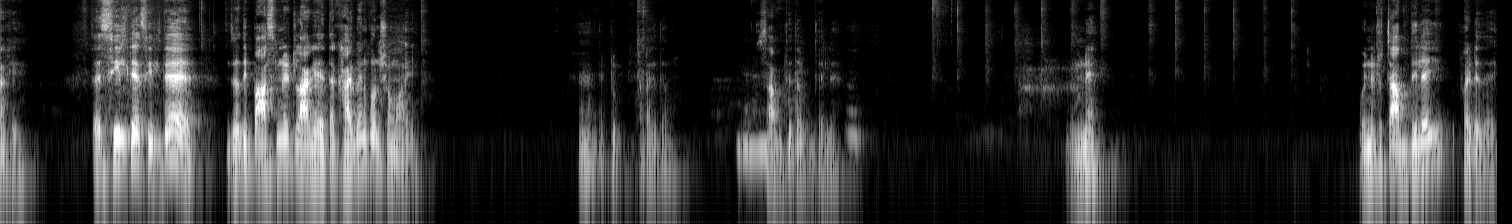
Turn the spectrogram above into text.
নাকি? তাই সিলতে সিলতে যদি পাঁচ মিনিট লাগে, তা খাইবেন কোন সময়? হ্যাঁ একটু ফাটাই দাও। চাপ দিয়ে দাও তাইলে এমনি ওই একটু চাপ দিলেই ফাইটে যায়।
